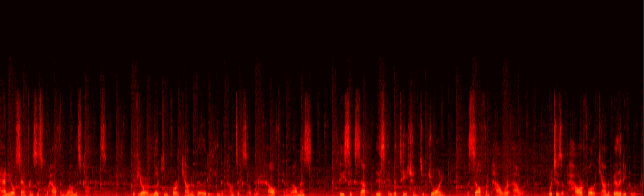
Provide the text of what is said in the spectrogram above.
annual San Francisco Health and Wellness Conference. If you are looking for accountability in the context of your health and wellness, please accept this invitation to join the Self Empower Hour, which is a powerful accountability group.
